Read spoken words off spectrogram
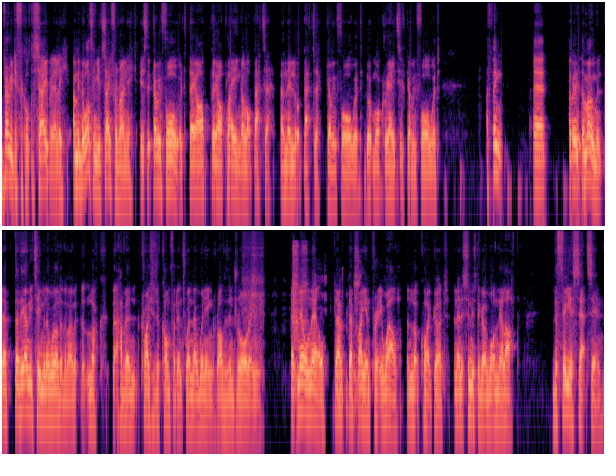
Very difficult to say, really. I mean, the one thing you'd say for Rangnick is that going forward, they are they are playing a lot better, and they look better going forward, look more creative going forward. I think. Uh, I mean, at the moment, they're they're the only team in the world at the moment that look that have a crisis of confidence when they're winning rather than drawing. At nil nil, they're they're playing pretty well and look quite good, and then as soon as they go one nil up, the fear sets in,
